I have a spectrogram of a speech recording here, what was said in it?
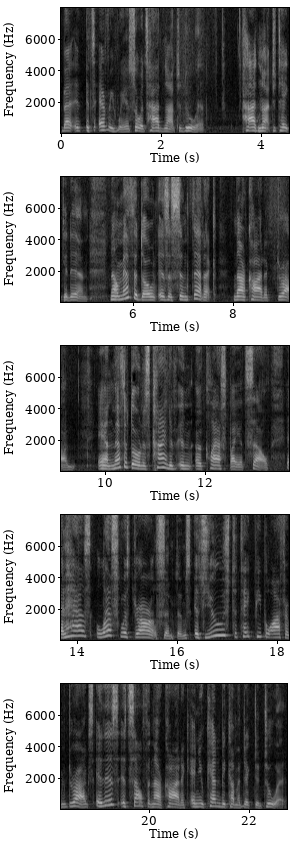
but it, it's everywhere, so it's hard not to do it, hard not to take it in. Now, methadone is a synthetic narcotic drug. And methadone is kind of in a class by itself. It has less withdrawal symptoms. It's used to take people off from drugs. It is itself a narcotic, and you can become addicted to it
